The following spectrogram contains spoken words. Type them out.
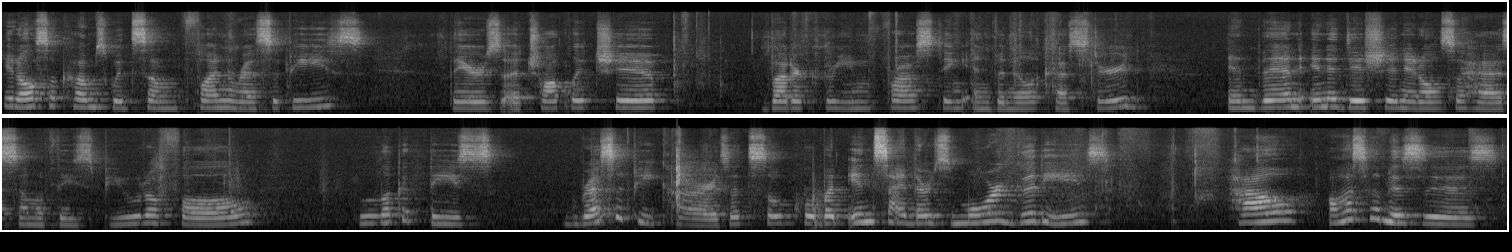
It also comes with some fun recipes. There's a chocolate chip, buttercream frosting, and vanilla custard. And then in addition, it also has some of these beautiful Look at these recipe cards. That's so cool. But inside there's more goodies. How awesome is this?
